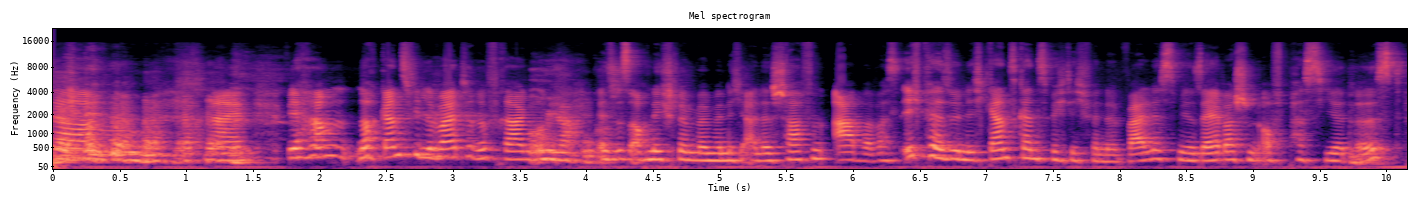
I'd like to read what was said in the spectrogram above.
Ja. Nein, wir haben noch ganz viele weitere Fragen. Oh ja, oh es ist auch nicht schlimm, wenn wir nicht alles schaffen. Aber was ich persönlich ganz, ganz wichtig finde, weil es mir selber schon oft passiert Mhm. ist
